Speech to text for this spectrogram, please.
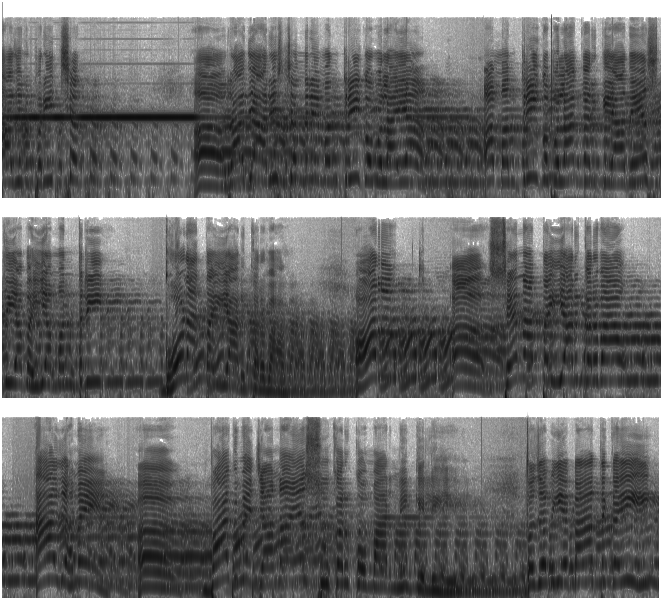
राजन परीक्षित राजा हरिश्चंद्र ने मंत्री को बुलाया। और मंत्री को बुला करके आदेश दिया भैया मंत्री घोड़ा तैयार करवाओ और अ, सेना तैयार करवाओ। आज हमें अ, मारने के लिए। तो जब ये बात कही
